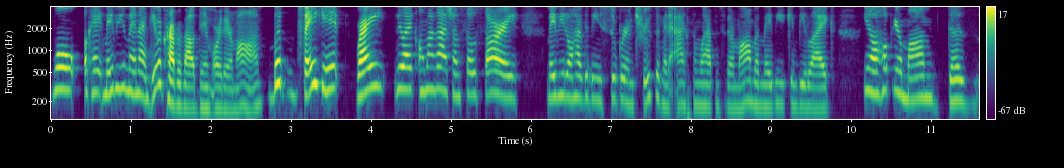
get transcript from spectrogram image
Well, okay, maybe you may not give a crap about them or their mom, but fake it, right? Be like, "Oh my gosh, I'm so sorry." Maybe you don't have to be super intrusive and ask them what happened to their mom, but maybe you can be like, "You know, I hope your mom does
